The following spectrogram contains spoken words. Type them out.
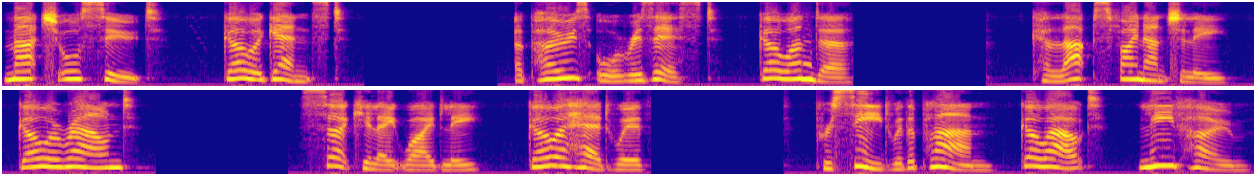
Match or suit, go against. Oppose or resist, go under. Collapse financially, go around. Circulate widely, go ahead with. Proceed with a plan, go out, leave home.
